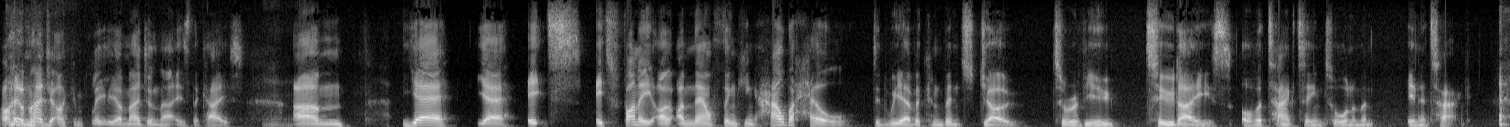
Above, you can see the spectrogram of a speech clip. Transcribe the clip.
I mm. imagine I completely imagine that is the case. Mm. Um, yeah yeah it's it's funny. I, I'm now thinking how the hell did we ever convince Joe to review two days of a tag team tournament in attack.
